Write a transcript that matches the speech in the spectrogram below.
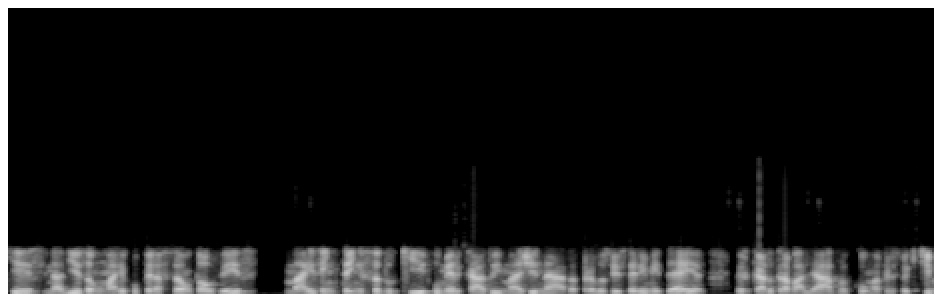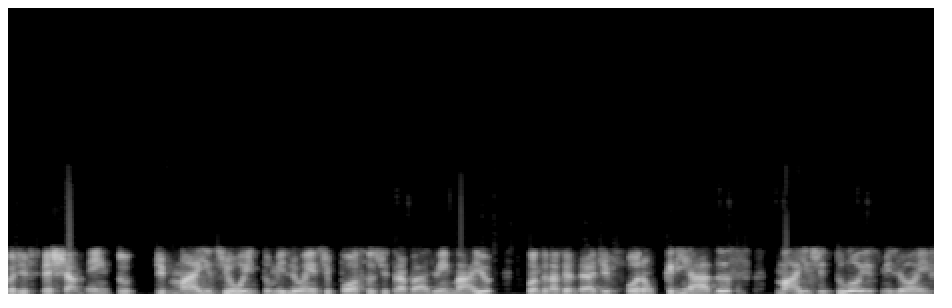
que sinalizam uma recuperação talvez mais intensa do que o mercado imaginava. Para vocês terem uma ideia, o mercado trabalhava com uma perspectiva de fechamento de mais de 8 milhões de postos de trabalho em maio, quando na verdade foram criadas mais de 2 milhões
